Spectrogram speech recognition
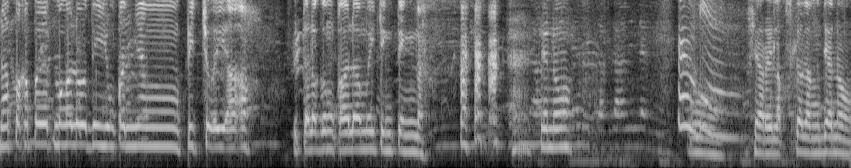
Napakapayat mga lodi yung kanyang pitcho ay ah, ah. Eh, talagang kala mo ting-ting na. Yan o. Oh, siya relax ka lang dyan oh.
